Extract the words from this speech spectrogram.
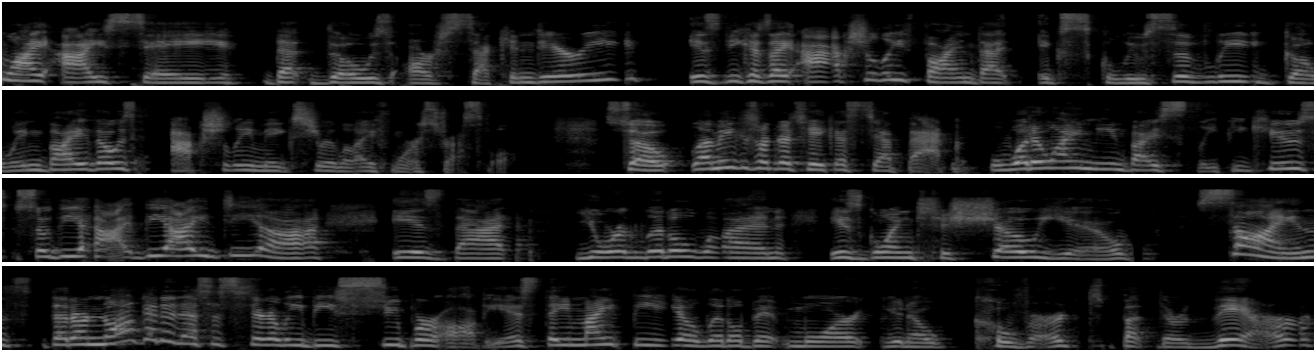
why i say that those are secondary is because i actually find that exclusively going by those actually makes your life more stressful so let me sort of take a step back. What do I mean by sleepy cues? So the the idea is that your little one is going to show you signs that are not going to necessarily be super obvious. They might be a little bit more, you know, covert, but they're there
